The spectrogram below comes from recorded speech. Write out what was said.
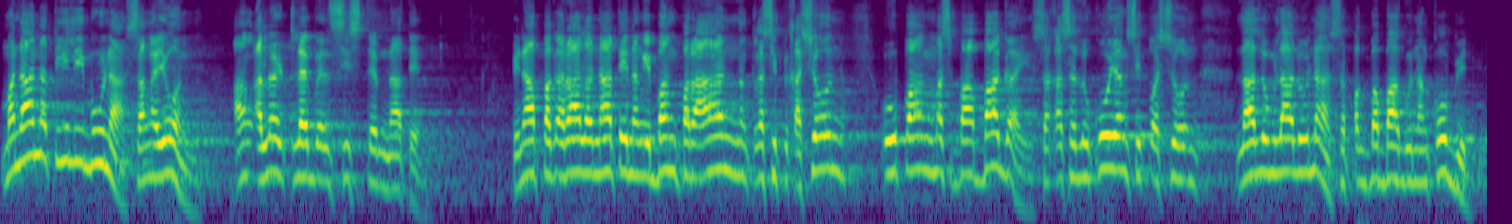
Mananatili muna sa ngayon ang alert level system natin. Pinapag-aralan natin ang ibang paraan ng klasifikasyon upang mas babagay sa kasalukuyang sitwasyon lalong-lalo na sa pagbabago ng COVID.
